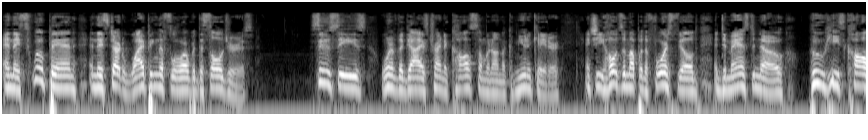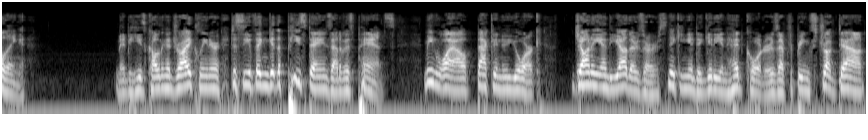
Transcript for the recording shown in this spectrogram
and they swoop in and they start wiping the floor with the soldiers. Sue sees one of the guys trying to call someone on the communicator, and she holds him up with a force field and demands to know who he's calling. Maybe he's calling a dry cleaner to see if they can get the pee stains out of his pants. Meanwhile, back in New York, Johnny and the others are sneaking into Gideon headquarters after being struck down,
